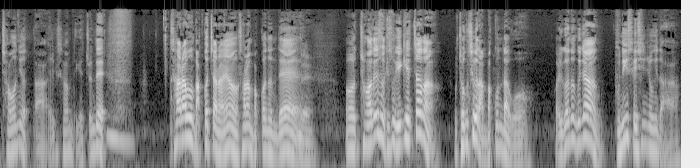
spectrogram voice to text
차원이었다. 이렇게 생각하면 되겠죠. 근데 사람은 바꿨잖아요. 사람 바꿨는데 네. 어, 청와대에서 계속 얘기했잖아. 정책은 안 바꾼다고. 어, 이거는 그냥 분위기 쇄신용이다.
